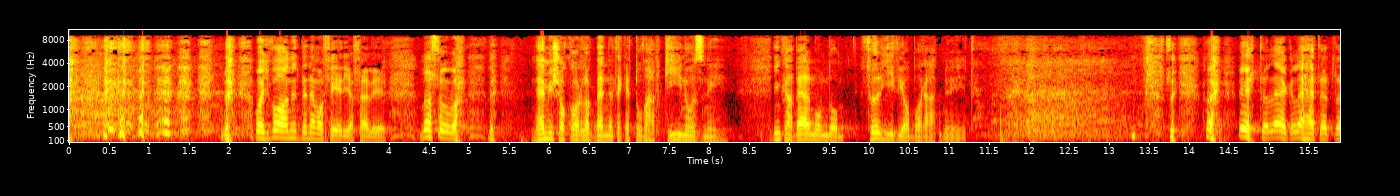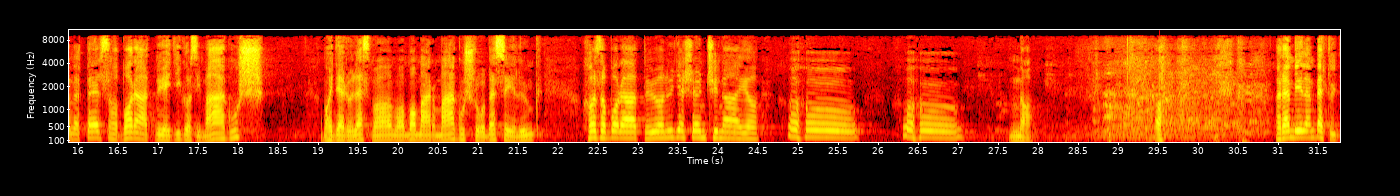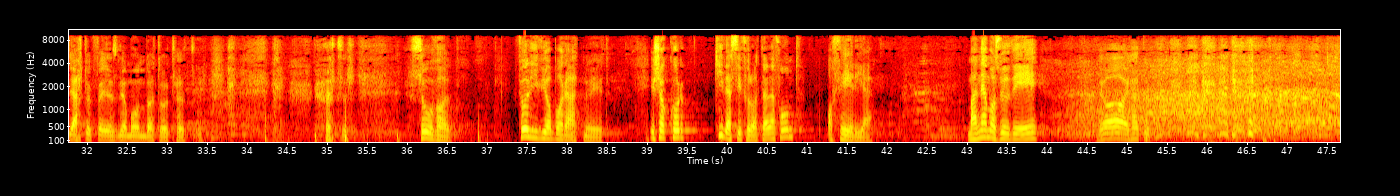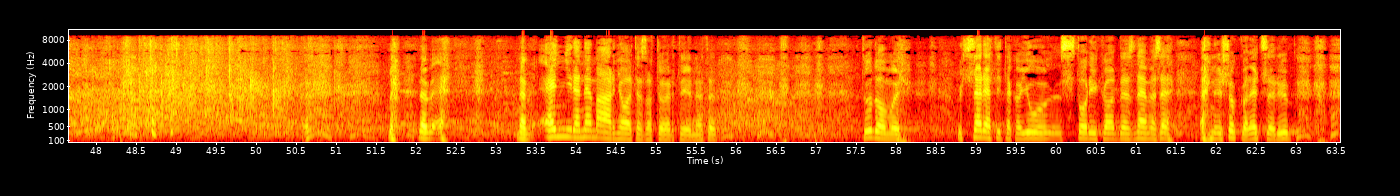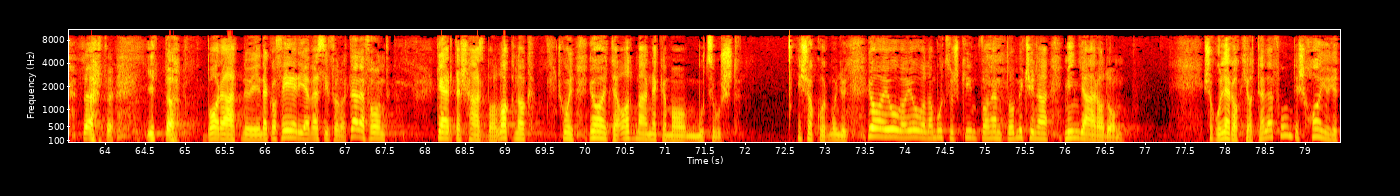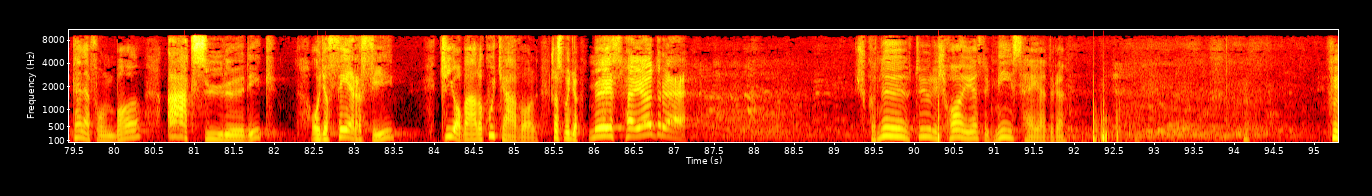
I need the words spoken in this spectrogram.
de, vagy van, de nem a férje felé. Na szóval, de nem is akarlak benneteket tovább kínozni. Inkább elmondom, fölhívja a barátnőjét. Itt a leglehetetlenebb. Persze, ha barátnő egy igazi mágus, majd erről lesz, ma, ma, ma már mágusról beszélünk, ha az a barátnő olyan ügyesen csinálja, ho-ho, ho-ho. Na. A, remélem be tudjátok fejezni a mondatot. Hát, hát, szóval, fölhívja a barátnőjét, és akkor kiveszi föl a telefont, a férje. Már nem az övé. Jaj, hát... Nem, nem, ennyire nem árnyalt ez a történet. Tudom, hogy, hogy szeretitek a jó sztorikat, de ez nem, ez ennél sokkal egyszerűbb. Tehát itt a barátnőjének a férje veszi fel a telefont, kertes házban laknak, és mondja, jaj, te add már nekem a mucust. És akkor mondja, hogy jaj, jó van, jó van, a mucus kint van, nem tudom, mit csinál, mindjárt adom. És akkor lerakja a telefont, és hallja, hogy a telefonban átszűrődik, hogy a férfi kiabál a kutyával. És azt mondja, mész helyedre! És akkor a nő től, és hallja ezt, hogy mész helyedre. Hm.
